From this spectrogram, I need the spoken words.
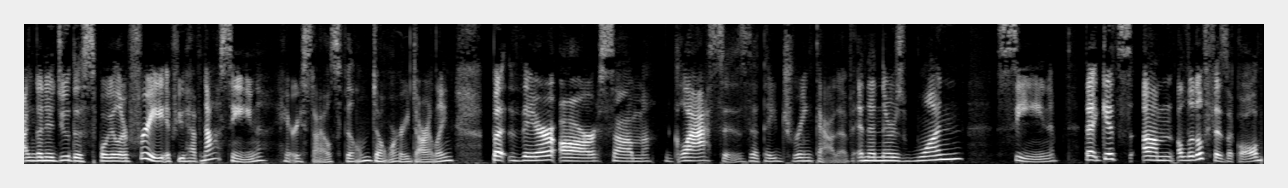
I'm going to do this spoiler free. If you have not seen Harry Styles' film, don't worry, darling. But there are some glasses that they drink out of, and then there's one scene that gets um, a little physical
